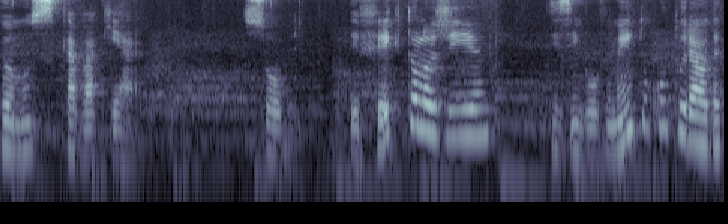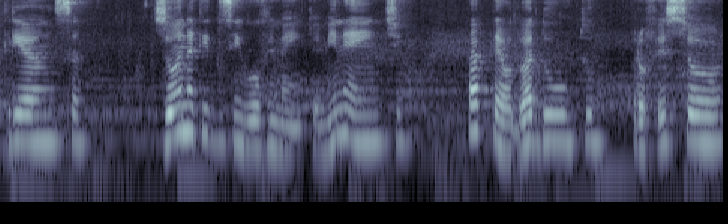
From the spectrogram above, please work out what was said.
vamos cavaquear? Sobre defectologia, desenvolvimento cultural da criança, zona de desenvolvimento eminente, papel do adulto, professor,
